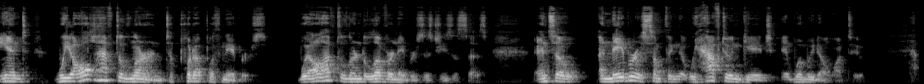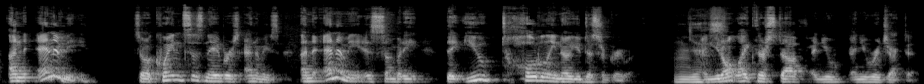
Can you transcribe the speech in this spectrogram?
And we all have to learn to put up with neighbors. We all have to learn to love our neighbors, as Jesus says. And so a neighbor is something that we have to engage in when we don't want to. An enemy, so acquaintances, neighbors, enemies. An enemy is somebody that you totally know you disagree with Mm, Yes. and you don't like their stuff and you and you reject it.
